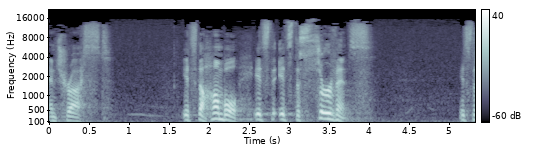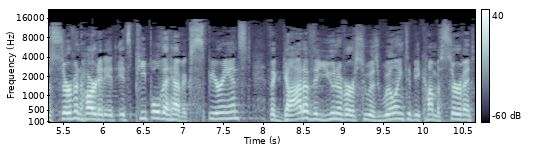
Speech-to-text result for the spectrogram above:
and trust. It's the humble, it's the, it's the servants it's the servant hearted. It, it's people that have experienced the God of the universe who is willing to become a servant,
